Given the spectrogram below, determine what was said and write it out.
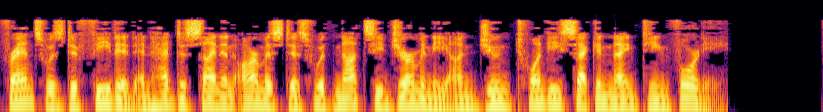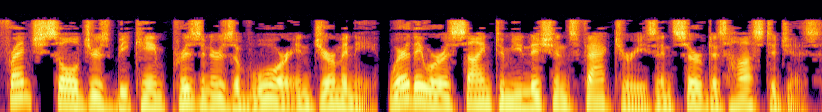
France was defeated and had to sign an armistice with Nazi Germany on June 22, 1940. French soldiers became prisoners of war in Germany, where they were assigned to munitions factories and served as hostages.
